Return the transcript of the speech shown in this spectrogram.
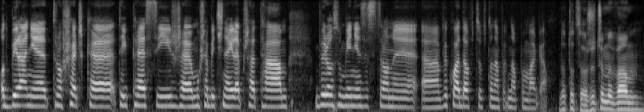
odbieranie troszeczkę tej presji, że muszę być najlepsza tam, wyrozumienie ze strony wykładowców, to na pewno pomaga. No to co, życzymy Wam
